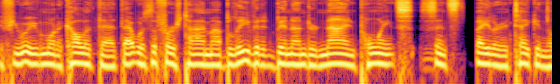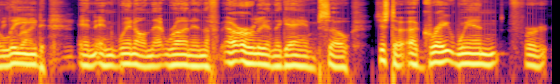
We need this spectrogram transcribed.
if you even want to call it that. That was the first time I believe it had been under nine points since Baylor had taken the Right. lead Mhm. and, and went on that run in the early in the game. So just a, a great win for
